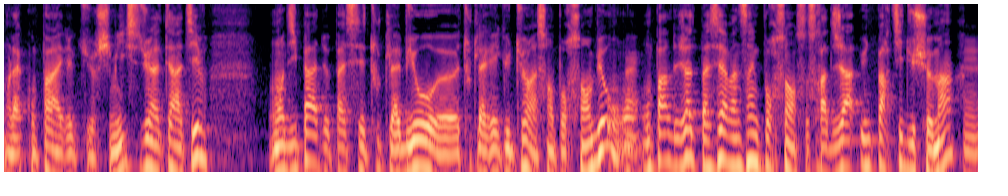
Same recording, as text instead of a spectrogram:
on la compare à l'agriculture chimique. C'est une alternative. On ne dit pas de passer toute la bio, euh, toute l'agriculture à 100% bio. On, parle déjà de passer à 25%. Ce sera déjà une partie du chemin. Hmm.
